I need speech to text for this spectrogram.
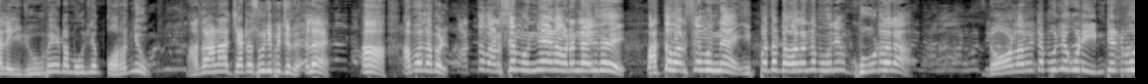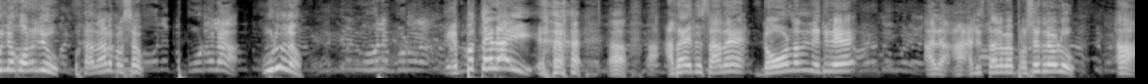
അല്ല രൂപയുടെ മൂല്യം കുറഞ്ഞു. അതാണ് ആ ചേട്ടൻ സൂചിപ്പിച്ചത് അല്ലേ? ആ അപ്പൊ നമ്മൾ പത്ത് വർഷം മുന്നെയാണ് അവിടെ ഉണ്ടായിരുന്നത്. പത്ത് വർഷം മുന്നേ ഇപ്പത്തെ ഡോളറിന്റെ മൂല്യം കൂടുതലാ. ഡോളറിന്റെ മൂല്യം കൂടി ഇന്ത്യൻ മൂല്യം കുറഞ്ഞു. അതാണ് പ്രശ്നം. കൂടുതലാ. കൂടുതലോ? എൺപത്തേഴായി. അതായത് സാറേ ഡോളറിനെതിരെ അല്ല അടിസ്ഥാനമായ പ്രശ്നത്തിനേ ഉള്ളൂ. ആ.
